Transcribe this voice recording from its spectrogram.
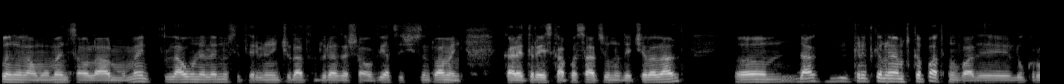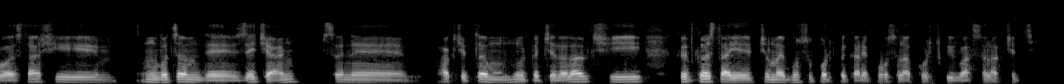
până la un moment sau la alt moment. La unele nu se termină niciodată, durează așa o viață și sunt oameni care trăiesc apăsați unul de celălalt. Um, dar cred că noi am scăpat cumva de lucrul ăsta și învățăm de 10 ani să ne acceptăm unul pe celălalt și cred că ăsta e cel mai bun suport pe care poți să-l acorzi cuiva, să-l accepti.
